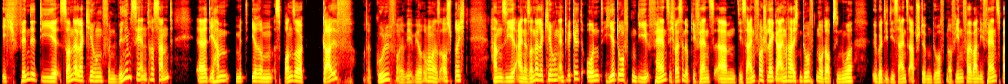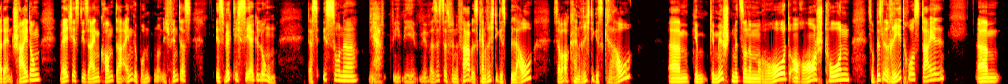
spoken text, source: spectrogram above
Ich finde die Sonderlackierung von Williams sehr interessant. Äh, die haben mit ihrem Sponsor Gulf oder Gulf oder wie, wie auch immer man das ausspricht, haben sie eine Sonderlackierung entwickelt und hier durften die Fans, ich weiß nicht, ob die Fans ähm, Designvorschläge einreichen durften oder ob sie nur über die Designs abstimmen durften. Auf jeden Fall waren die Fans bei der Entscheidung, welches Design kommt, da eingebunden und ich finde, das ist wirklich sehr gelungen. Das ist so eine, ja, wie, wie, wie, was ist das für eine Farbe? Ist kein richtiges Blau, ist aber auch kein richtiges Grau ähm, gemischt mit so einem Rot-Orange-Ton, so ein bisschen Retro-Style, ähm,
